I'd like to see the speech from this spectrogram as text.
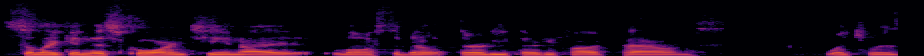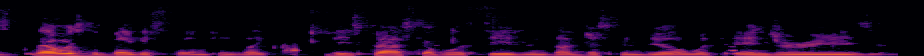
so like in this quarantine i lost about 30 35 pounds which was that was the biggest thing because like these past couple of seasons i've just been dealing with injuries and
